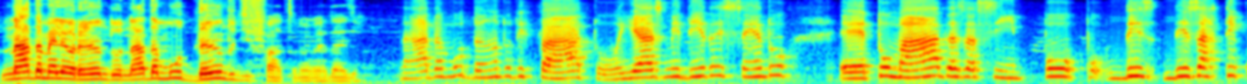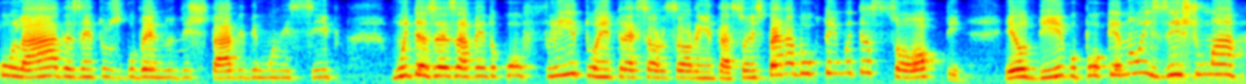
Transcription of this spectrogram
nada melhorando, nada mudando de fato, na verdade. Nada mudando de fato. E as medidas sendo é, tomadas assim, por, por, des, desarticuladas entre os governos de estado e de município, muitas vezes havendo conflito entre essas orientações. Pernambuco tem muita sorte, eu digo, porque não existe uma,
